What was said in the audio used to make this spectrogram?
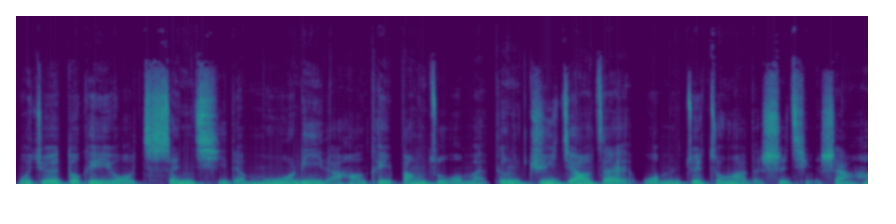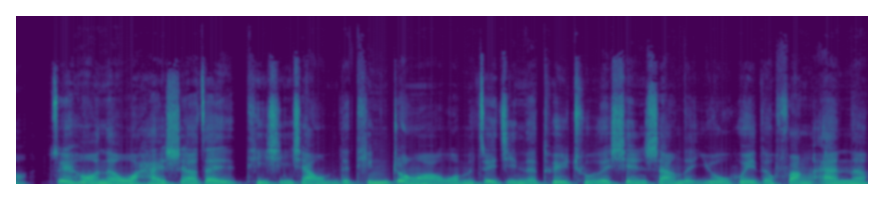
我觉得都可以有神奇的魔力了哈，可以帮助我们更聚焦在我们最重要的事情上哈。最后呢，我还是要再提醒一下我们的听众哦，我们最近呢推出了线上的优惠的方案呢，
